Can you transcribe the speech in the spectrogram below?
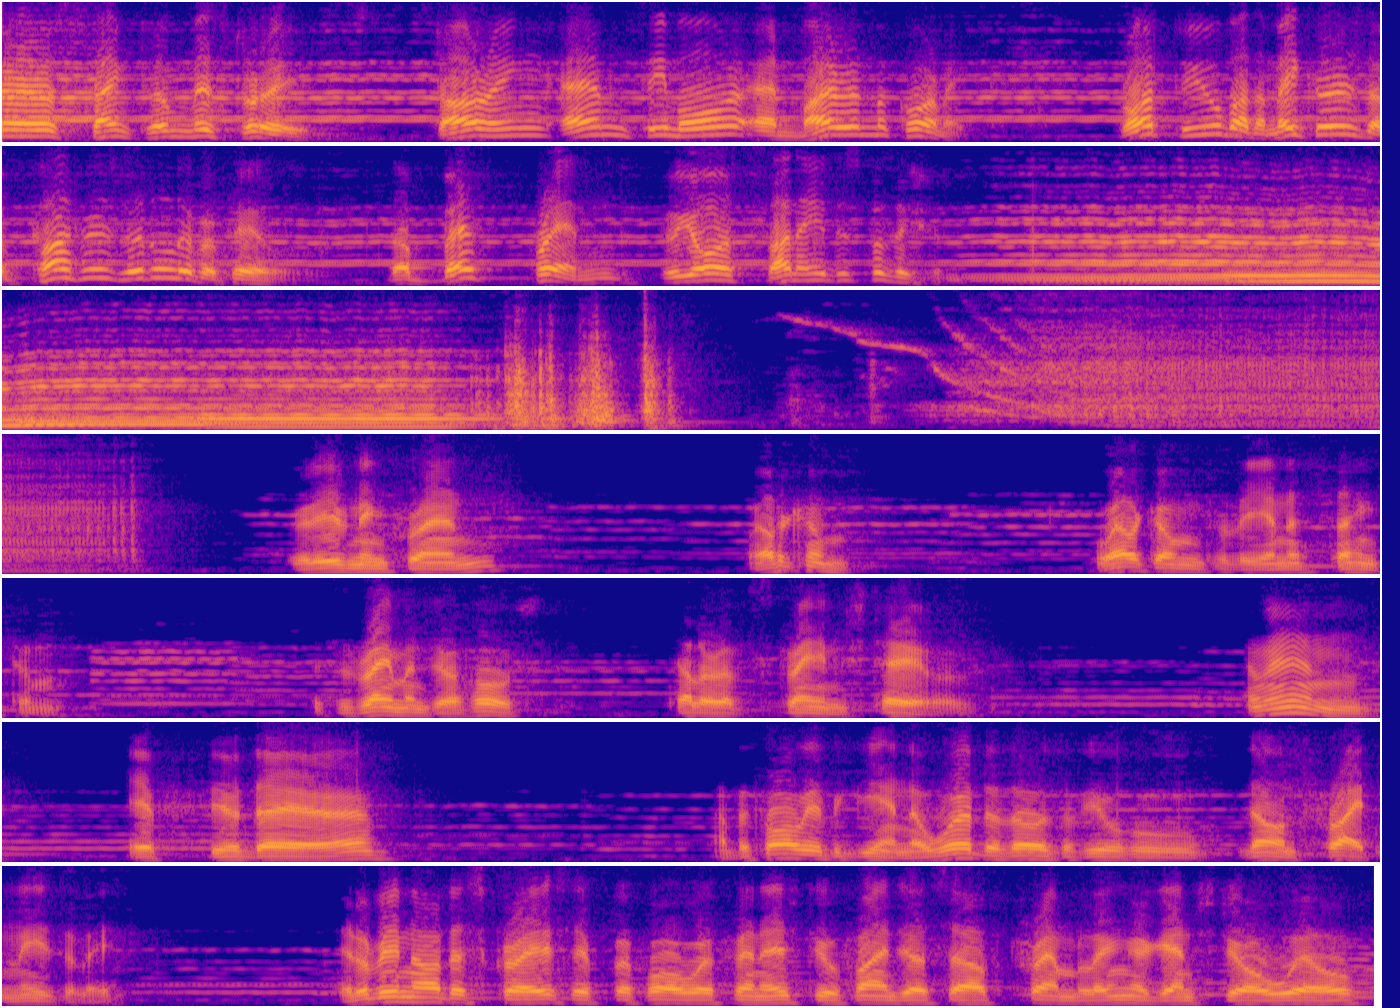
Inner Sanctum Mysteries, starring Ann Seymour and Myron McCormick. Brought to you by the makers of Carter's Little Liver Pills, the best friend to your sunny disposition. Good evening, friends. Welcome. Welcome to the Inner Sanctum. This is Raymond, your host, teller of strange tales. Come in, if you dare. Now, before we begin, a word to those of you who don't frighten easily. It'll be no disgrace if before we're finished you find yourself trembling against your will.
